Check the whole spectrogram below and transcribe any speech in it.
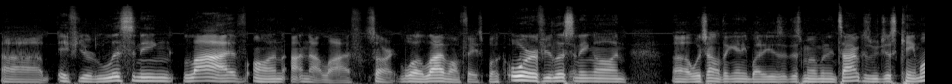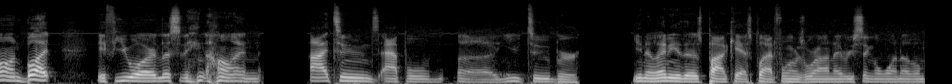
uh, if you're listening live on, uh, not live, sorry, well, live on Facebook, or if you're listening on, uh, which I don't think anybody is at this moment in time because we just came on, but if you are listening on iTunes, Apple, uh, YouTube, or you know, any of those podcast platforms. We're on every single one of them.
